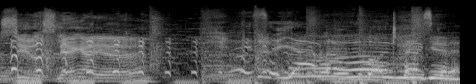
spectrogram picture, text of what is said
Synd att slänga ju. Så jävla underbart. Jag älskar det.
